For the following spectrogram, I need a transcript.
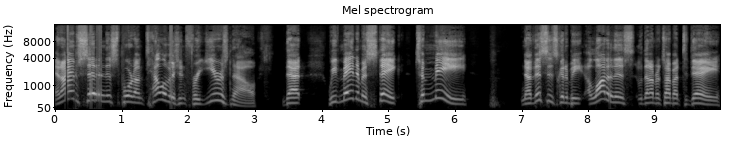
And I have said in this sport on television for years now that we've made a mistake. To me, now this is going to be a lot of this that I'm going to talk about today.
